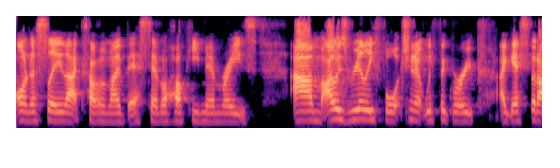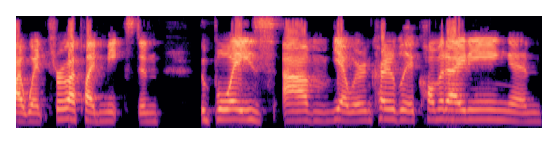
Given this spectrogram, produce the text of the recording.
Honestly, like some of my best ever hockey memories. Um, I was really fortunate with the group, I guess, that I went through. I played mixed, and the boys, um, yeah, were incredibly accommodating and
